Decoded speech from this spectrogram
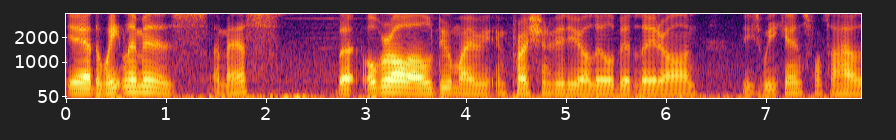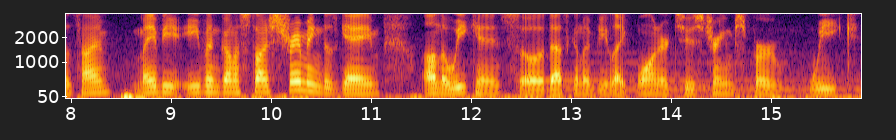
Yeah, the weight limit is a mess. But overall, I'll do my impression video a little bit later on these weekends once I have the time. Maybe even gonna start streaming this game on the weekends. So that's gonna be like one or two streams per week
